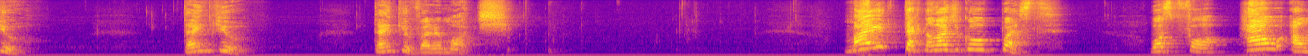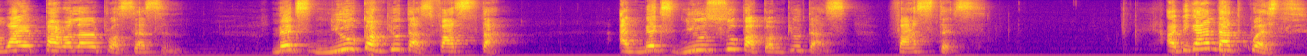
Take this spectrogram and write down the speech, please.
you. Thank you. Thank you very much. My technological quest was for how and why parallel processing makes new computers faster and makes new supercomputers fastest. I began that quest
